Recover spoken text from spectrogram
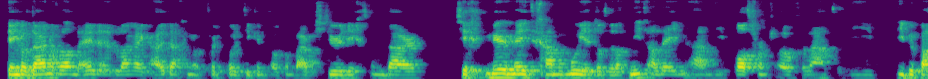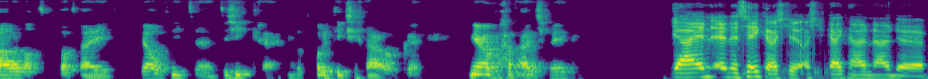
Ik denk dat daar nog wel een hele belangrijke uitdaging ook voor de politiek en het openbaar bestuur ligt om daar zich meer mee te gaan bemoeien. Dat we dat niet alleen aan die platforms overlaten die, die bepalen wat, wat wij wel of niet te zien krijgen. Maar dat de politiek zich daar ook meer over gaat uitspreken. Ja, en, en zeker als je, als je kijkt naar, naar, de,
